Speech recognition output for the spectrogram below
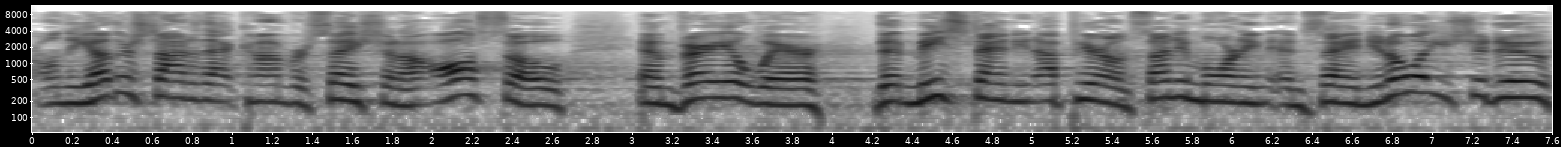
on the other side of that conversation, I also am very aware that me standing up here on Sunday morning and saying, you know what you should do?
